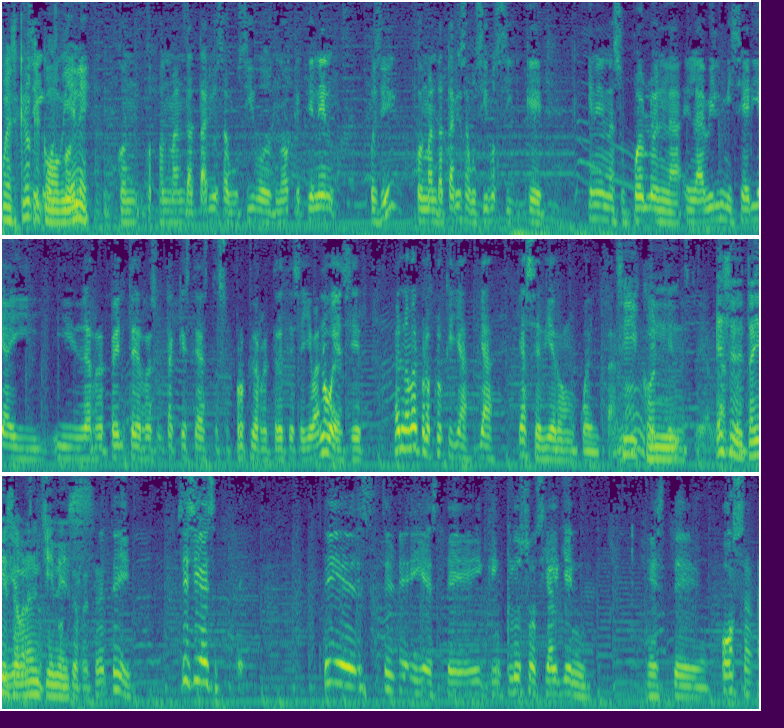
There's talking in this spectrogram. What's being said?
Pues creo que como con- viene. Con, con mandatarios abusivos, ¿no? Que tienen, pues sí, con mandatarios abusivos y que tienen a su pueblo en la, en la vil miseria y, y de repente resulta que este hasta su propio retrete se lleva. No voy a decir el nombre, pero creo que ya, ya, ya se dieron cuenta, ¿no? Sí, De con hablando. ese detalle Se sabrán quién es. retrete y- sí, sí, es. Sí, este, y este, y que incluso si alguien, este, osa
